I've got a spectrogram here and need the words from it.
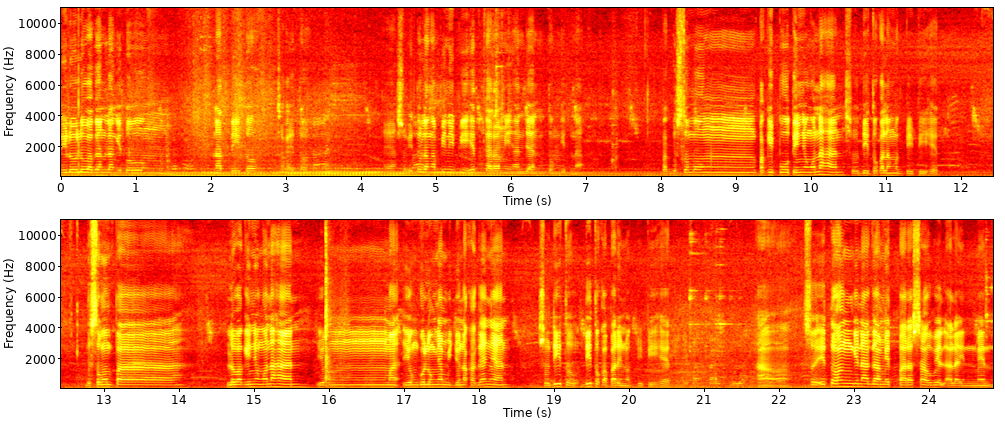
niluluwagan lang itong nut dito saka ito. Ayan. So ito lang ang pinipihit karamihan dyan itong gitna. Pag gusto mong pakiputin yung unahan, so dito ka lang magpipihit. Gusto mong pa luwagin yung unahan, yung yung gulong niya medyo nakaganyan. So dito, dito ka pa rin magpipihit. Ah, Oo. So ito ang ginagamit para sa wheel alignment.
